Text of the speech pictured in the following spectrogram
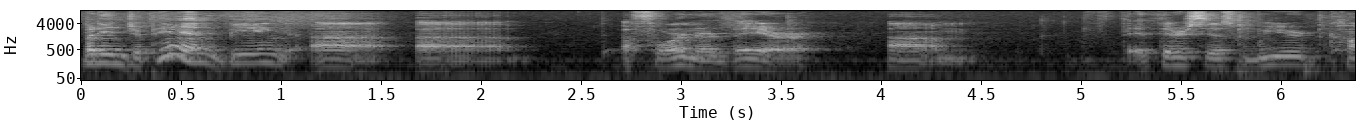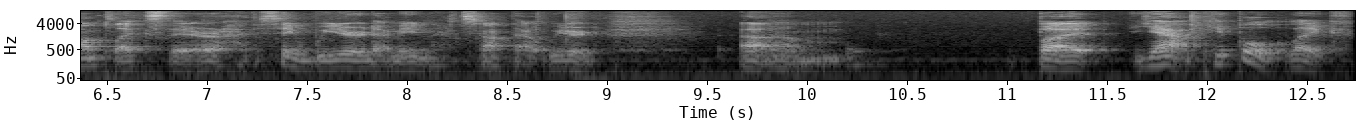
But in Japan, being uh, uh, a foreigner there, um, there's this weird complex there. I say weird, I mean, it's not that weird. Um, but yeah, people like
